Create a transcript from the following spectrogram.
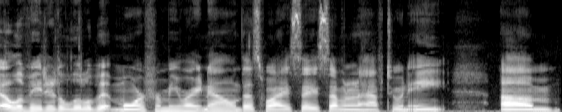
elevated a little bit more for me right now. That's why I say seven and a half to an eight. Um,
